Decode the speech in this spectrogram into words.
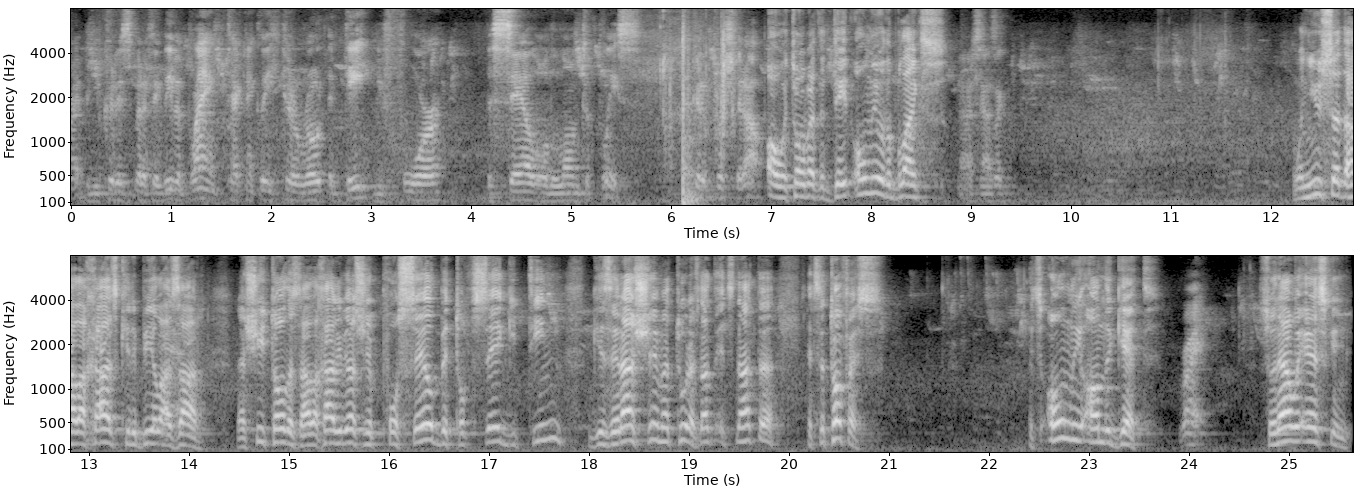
Right, but you could have. But if they leave it blank, technically he could have wrote a date before the sale or the loan took place. He could have pushed it out. Oh, we're talking about the date only or the blanks? No, it sounds like When you said the halacha is Kirbil Azar, now she told us the halacha is posel betofse gitin gezerah shem. It's not. It's not the. It's the tofes. It's only on the get. right. So now we're asking,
